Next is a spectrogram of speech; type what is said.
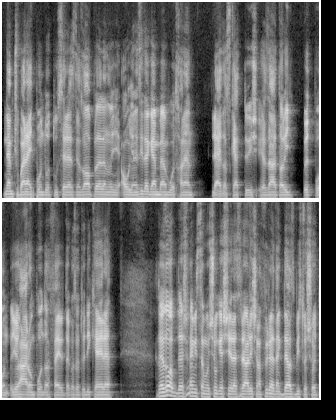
nem csupán egy pontot tud szerezni az Alpla ellen, ahogyan ez idegenben volt, hanem lehet az kettő is, és ezáltal így öt pont, vagy három ponttal feljöttek az ötödik helyre. Hát az alapdás nem hiszem, hogy sok esély lesz reálisan a Fürednek, de az biztos, hogy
